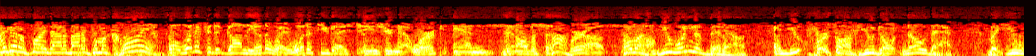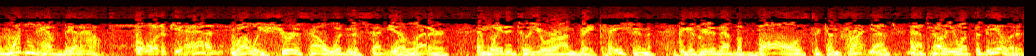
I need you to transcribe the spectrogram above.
I got to find out about it from a client. Well, what if it had gone the other way? What if you guys changed your network and then all of a sudden Huh. we're out? Hold on, you wouldn't have been out. And you, first off, you don't know that, but you wouldn't have been out. But what if you had? Well, we sure as hell wouldn't have sent you a letter and waited till you were on vacation because we didn't have the balls to confront you That's- and that's tell right. you what the deal is.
